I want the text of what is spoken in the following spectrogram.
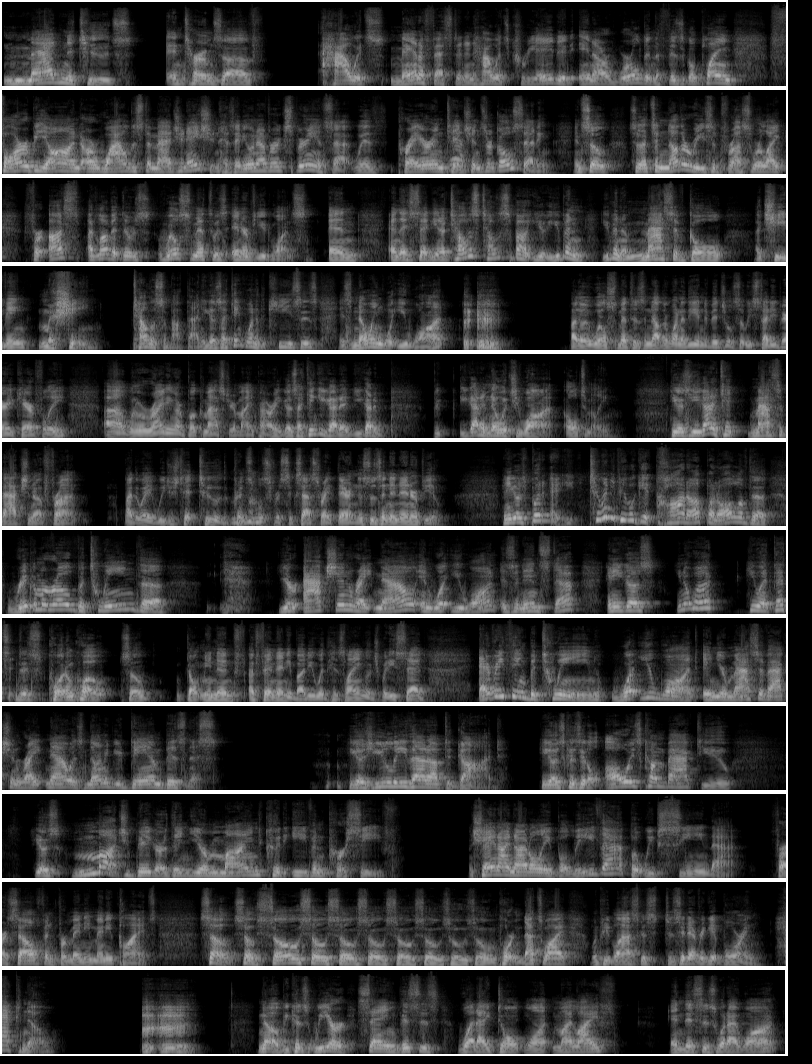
magnitudes in terms of how it's manifested and how it's created in our world in the physical plane far beyond our wildest imagination. Has anyone ever experienced that with prayer intentions or goal setting? And so, so that's another reason for us. We're like, for us, I love it. There was Will Smith was interviewed once and, and they said, you know, tell us, tell us about you. You've been, you've been a massive goal achieving machine. Tell us about that. And he goes, I think one of the keys is, is knowing what you want. By the way, Will Smith is another one of the individuals that we studied very carefully uh, when we were writing our book, Master Your Mind Power. He goes, I think you got to you got to you got to know what you want ultimately. He goes, you got to take massive action up front. By the way, we just hit two of the principles for success right there, and this was in an interview. And he goes, but uh, too many people get caught up on all of the rigmarole between the your action right now and what you want is an in step. And he goes, you know what? He went, that's this quote unquote. So don't mean to offend anybody with his language, but he said, everything between what you want and your massive action right now is none of your damn business. He goes, you leave that up to God. He goes, because it'll always come back to you. He goes, much bigger than your mind could even perceive. And Shay and I not only believe that, but we've seen that for ourselves and for many, many clients. So, so, so, so, so, so, so, so, so, so important. That's why when people ask us, does it ever get boring? Heck no. Mm-mm. No, because we are saying this is what I don't want in my life, and this is what I want.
